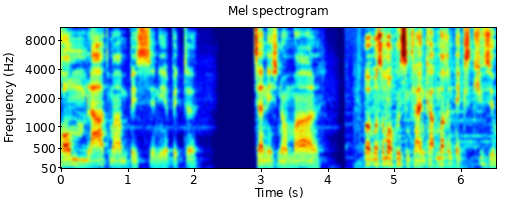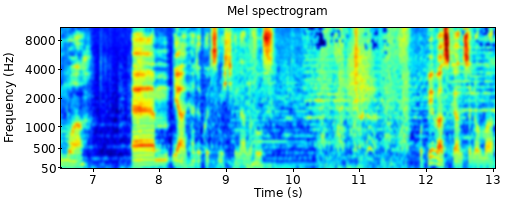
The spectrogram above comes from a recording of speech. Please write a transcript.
Komm, lad mal ein bisschen hier, bitte. Ist ja nicht normal. So, ich muss noch mal kurz einen kleinen Cut machen. Excusez-moi. Ähm, ja, ich hatte kurz einen wichtigen Anruf. Probier wir das Ganze nochmal.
